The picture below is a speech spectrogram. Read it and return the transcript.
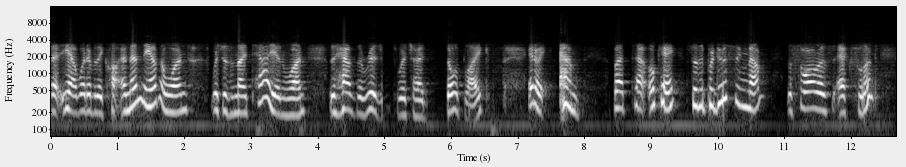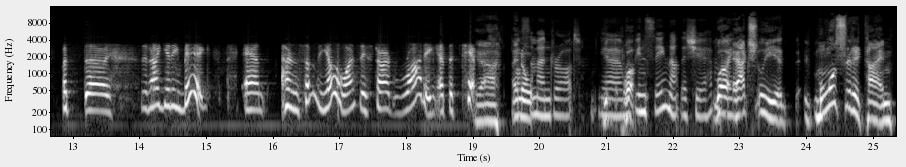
uh, yeah, whatever they call. And then the other ones, which is an Italian one that has the ridges, which I don't like. Anyway, but uh, okay, so they're producing them. The soil is excellent, but uh, they're not getting big. And, and some of the yellow ones, they start rotting at the tip. yeah. I know. Blossom end rot. Yeah, well- we've been seeing that this year, haven't Well, we? actually, it, most of the time,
